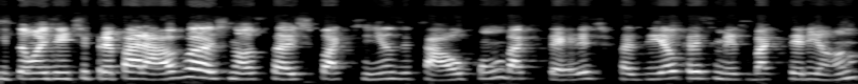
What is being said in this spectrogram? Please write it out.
Então a gente preparava as nossas plaquinhas e tal com bactérias, fazia o crescimento bacteriano.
